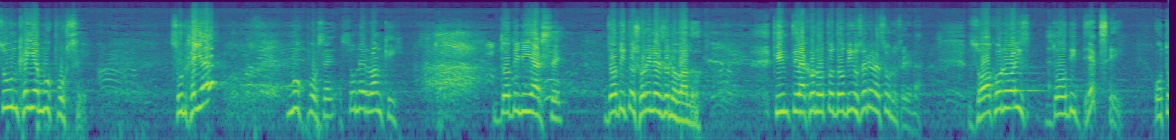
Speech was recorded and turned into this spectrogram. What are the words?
চুন খাইয়া মুখ পড়ছে। চুন খাইয়া মুখ পড়ছে। চুনের রং কি? দদি নিয়ে আসছে। দদি তো শরীরের জন্য ভালো। কিন্তু এখন ও তো দদিও ছেড়ে না, চুনও ছেড়ে না। যখন ওই দদি দেখছে, ও তো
